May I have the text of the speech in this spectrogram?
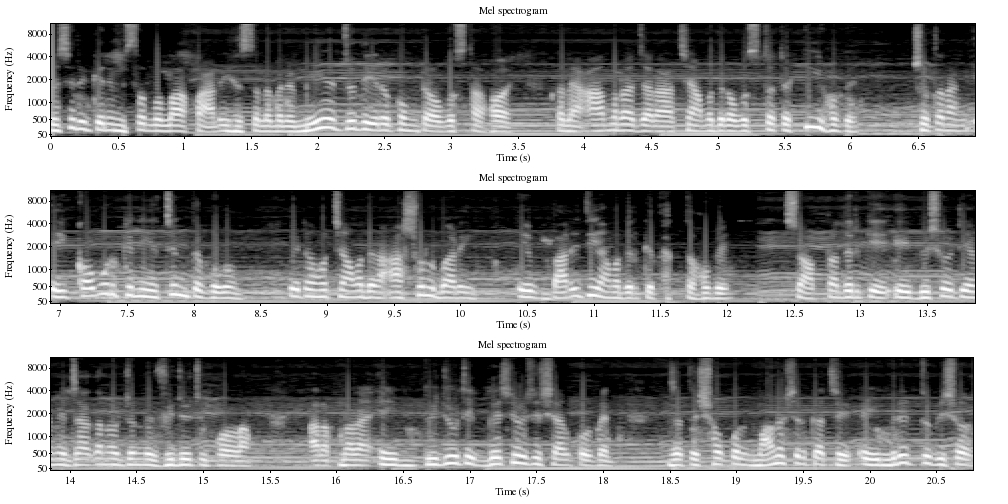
রসুল করিম সাল্লাহ আলী হাসাল্লামের মেয়ের যদি এরকমটা অবস্থা হয়, তাহলে আমরা যারা আছে, আমাদের অবস্থাটা কি হবে? সুতরাং এই কবরকে নিয়ে চিন্তা করুন। এটা হচ্ছে আমাদের আসল বাড়ি। এই বাড়িতেই আমাদেরকে থাকতে হবে। সো আপনাদেরকে এই বিষয়টি আমি জাগানোর জন্য ভিডিওটি করলাম। আর আপনারা এই ভিডিওটি বেশি বেশি শেয়ার করবেন, যাতে সকল মানুষের কাছে এই মৃত্যু বিষয়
